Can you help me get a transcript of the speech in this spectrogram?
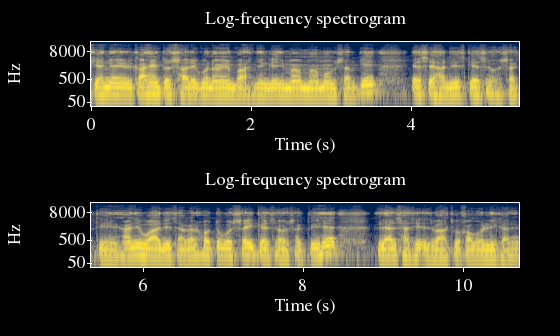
کہنے، کہیں تو سارے گناہیں بانٹ دیں گے امام ماموم سب کی؟ ایسے حدیث کیسے ہو سکتی ہے؟ ہاں جی وہ حدیث اگر ہو تو وہ صحیح کیسے ہو سکتی ہے؟ لہٰذا اس بات کو قبول نہیں کریں۔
